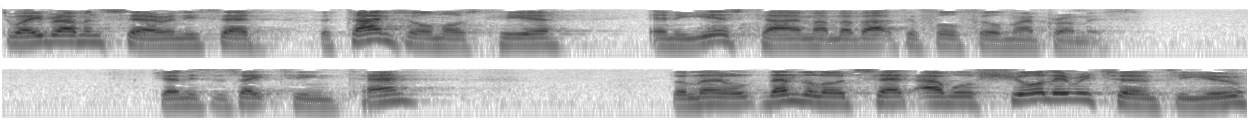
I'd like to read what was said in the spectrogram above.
to Abraham and Sarah, and he said, The time's almost here. In a year's time, I'm about to fulfill my promise. Genesis 18:10. Then the Lord said, I will surely return to you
